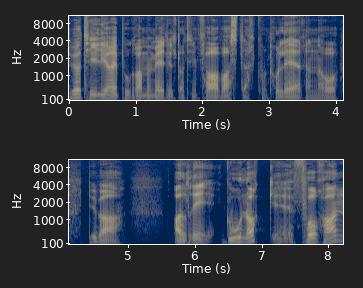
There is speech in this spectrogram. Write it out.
Du har tidligere i programmet meddelt at din far var sterkt kontrollerende, og du var aldri god nok for han.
